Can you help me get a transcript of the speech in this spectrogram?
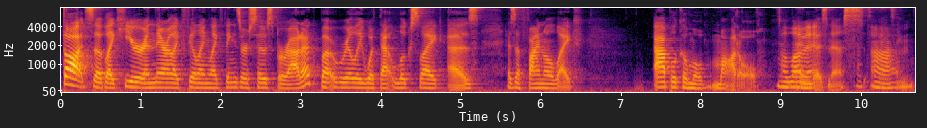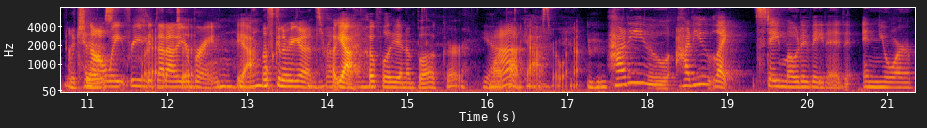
thoughts of like here and there like feeling like things are so sporadic but really what that looks like as as a final like applicable model I love in it. business um, I cannot is wait for you to get that out hope of your brain. yeah That's gonna be good. yeah hopefully in a book or more Yeah. podcast or whatnot Mhm. How do you how do you like stay motivated in your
